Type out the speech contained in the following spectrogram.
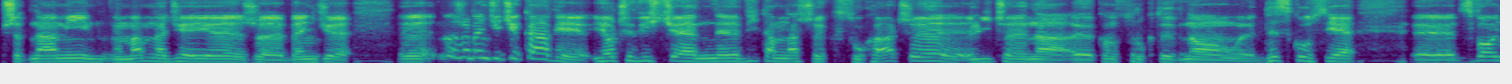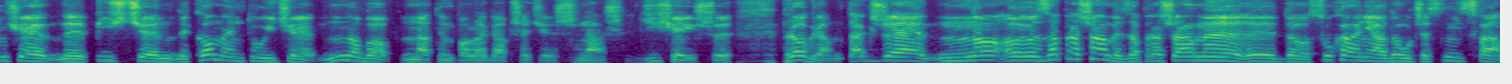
przed nami. Mam nadzieję, że będzie E, no, że będzie ciekawie. I oczywiście e, witam naszych słuchaczy, liczę na e, konstruktywną dyskusję. Dzwońcie, piszcie, komentujcie, no bo na tym polega przecież nasz dzisiejszy program. Także no, zapraszamy, zapraszamy do słuchania, do uczestnictwa,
